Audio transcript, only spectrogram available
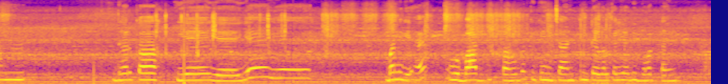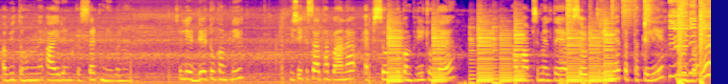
हम इधर का ये ये ये ये बन गया है। वो बाद का होगा क्योंकि इंचांटिंग टेबल के लिए अभी बहुत टाइम अभी तो हमने आयरन का सेट नहीं बनाया चलिए डे टू कंप्लीट इसी के साथ हमारा एपिसोड टू कंप्लीट होता है। हम आपसे मिलते हैं एपिसोड थ्री में। तब तक के लिए गुड बाय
